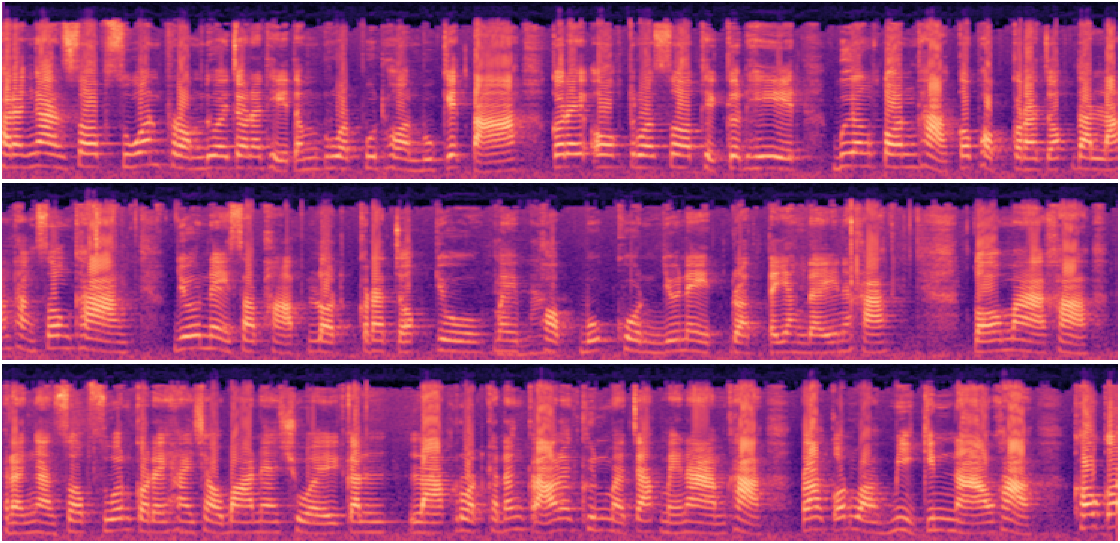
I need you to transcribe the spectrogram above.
พนักงานสอบสวนพร้อมด้วยเจ้าหน้าที่ตำรวจภูธรบุเกตตา ก็ได้ออกตรวจสอบที่เกิดเหตุ เบื้องต้นค่ะ ก็พบกระจกด้านหลังทางซ่องคาง อยู่ในสภาพหลอดกระจกอยู่ไม่พบบุคคลอยู่ในรถแต่อย่างใดนะคะต่อมาค่ะ พนักงานสอบสวนก็ได้ให้ชาวบ้านเนี่ยช่วยกันลากรถคันดังกล่าวเนี่ยขึ้นมาจากแม่น้ำค่ะ ปรากฏว่ามีกินหนาวค่ะ เขาก็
